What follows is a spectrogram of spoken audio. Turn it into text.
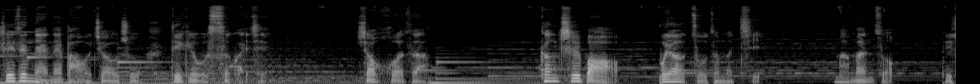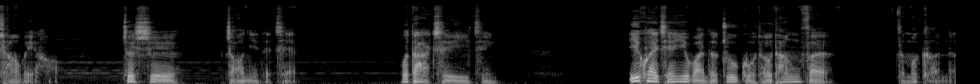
谁知奶奶把我叫住，递给我四块钱：“小伙子，刚吃饱。”不要走这么急，慢慢走，对肠胃好。这是找你的钱。我大吃一惊，一块钱一碗的猪骨头汤粉，怎么可能？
